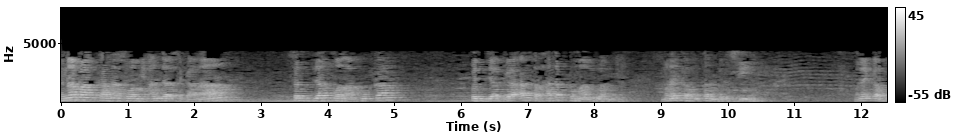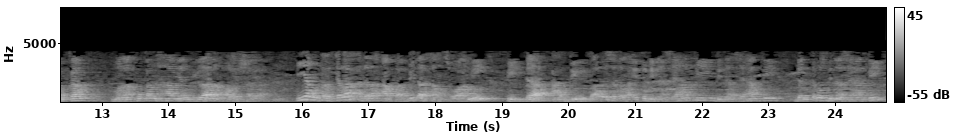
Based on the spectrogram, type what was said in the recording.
Kenapa? Karena suami Anda sekarang sedang melakukan penjagaan terhadap kemaluannya. Mereka bukan berzina. Mereka bukan melakukan hal yang dilarang oleh syariat. Yang tercela adalah apabila sang suami tidak adil. Baru setelah itu dinasehati, dinasehati, dan terus dinasehati.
